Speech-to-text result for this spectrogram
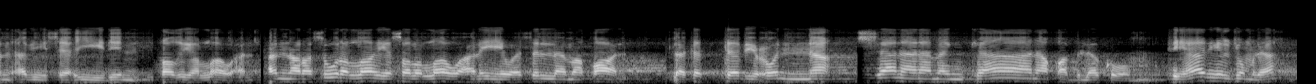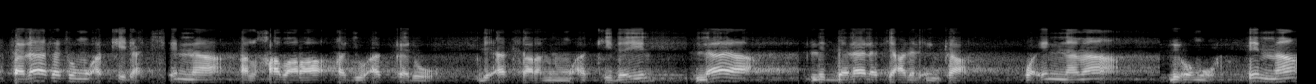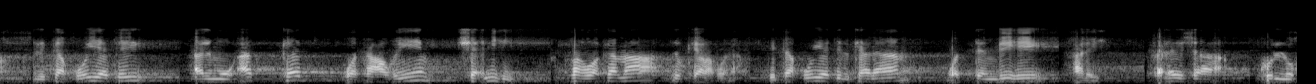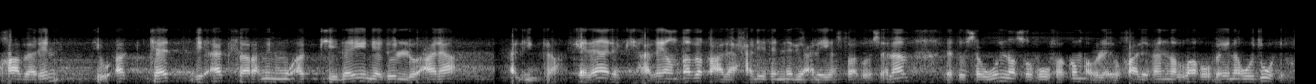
عن أبي سعيد رضي الله عنه أن رسول الله صلى الله عليه وسلم قال لتتبعن سنن من كان قبلكم. في هذه الجملة ثلاثة مؤكدات. إن الخبر قد يؤكد بأكثر من مؤكدين لا للدلالة على الإنكار وإنما لأمور. إما لتقوية المؤكد وتعظيم شأنه فهو كما ذكر هنا لتقوية الكلام والتنبيه عليه. فليس كل خبر يؤكد بأكثر من مؤكدين يدل على الإنكار. كذلك هذا ينطبق على حديث النبي عليه الصلاة والسلام لتسون صفوفكم أو ليخالفن الله بين وجوهكم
